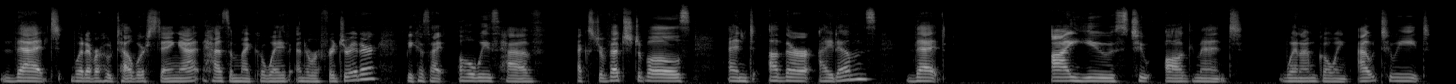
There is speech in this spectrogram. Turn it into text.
that whatever hotel we're staying at has a microwave and a refrigerator because I always have extra vegetables and other items that I use to augment when I'm going out to eat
